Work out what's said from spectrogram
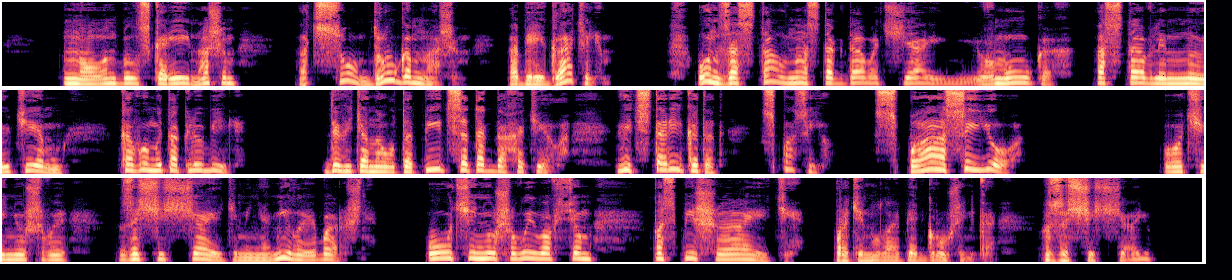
Но он был скорее нашим отцом, другом нашим, оберегателем. Он застал нас тогда в отчаянии, в муках, оставленную тем, кого мы так любили. Да ведь она утопиться тогда хотела, ведь старик этот спас ее, спас ее. Очень уж вы защищаете меня, милая барышня, очень уж вы во всем поспешаете, протянула опять Грушенька. Защищаю?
